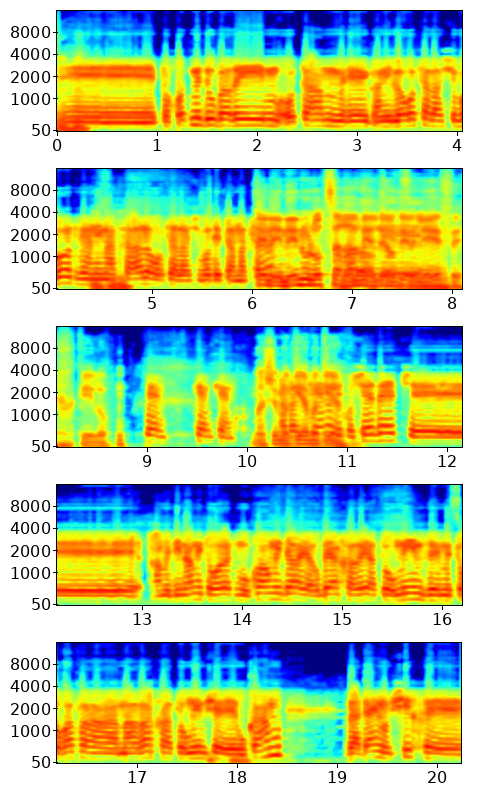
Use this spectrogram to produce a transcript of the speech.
אה, פחות מדוברים, אותם, אה, אני לא רוצה להשוות, ואני מההתחלה לא רוצה להשוות את המצב. כן, עיננו לא צרה לא, לא, בילדי כן, העוטף, זה- להפך, כאילו. כן, כן, כן. מה שמגיע, אבל כן, מגיע. אני חושבת שהמדינה מתעוררת מאוחר מדי, הרבה אחרי התורמים, זה מטורף המערך התורמים שהוקם, ועדיין ממשיך, אה,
